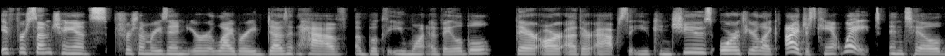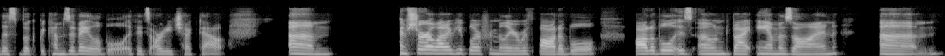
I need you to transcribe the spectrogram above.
if for some chance, for some reason, your library doesn't have a book that you want available, there are other apps that you can choose. Or if you're like, I just can't wait until this book becomes available, if it's already checked out. Um, I'm sure a lot of people are familiar with Audible. Audible is owned by Amazon. Um,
